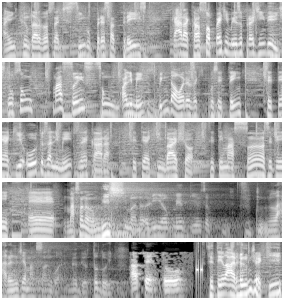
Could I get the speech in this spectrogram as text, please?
a encantada velocidade 5, pressa 3. Caraca, ela só perde mesmo pra Genderite. Então são maçãs, são alimentos bem da hora aqui que você tem. Você tem aqui outros alimentos, né, cara? Você tem aqui embaixo, ó. Você tem maçã, você tem. É. Maçã não, vixe, mano. Meu Deus, eu laranja e maçã agora. Meu Deus, tô doido. Acertou. Você tem laranja aqui,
